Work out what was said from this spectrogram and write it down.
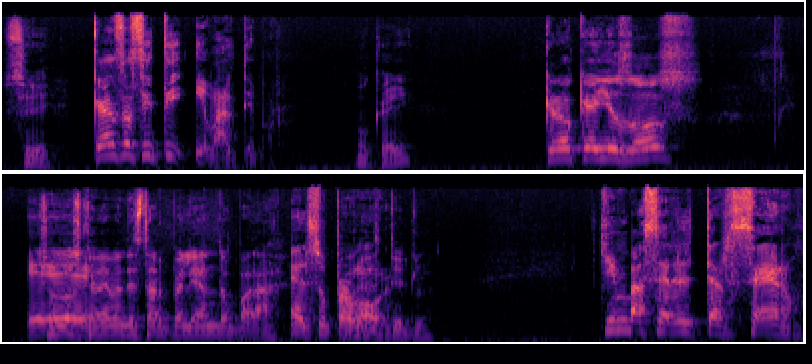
Sí. Kansas City y Baltimore. Ok. Creo que ellos dos... Son los eh, que deben de estar peleando para el Super para Bowl. título. ¿Quién va a ser el tercero?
